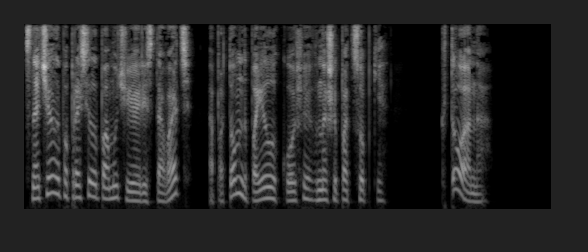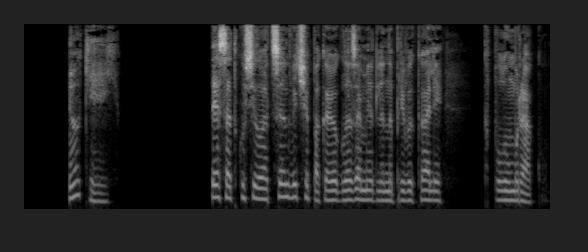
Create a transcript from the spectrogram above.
Сначала попросила помочь ее арестовать, а потом напоила кофе в нашей подсобке. Кто она?» «Окей». Тесс откусила от сэндвича, пока ее глаза медленно привыкали к полумраку.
